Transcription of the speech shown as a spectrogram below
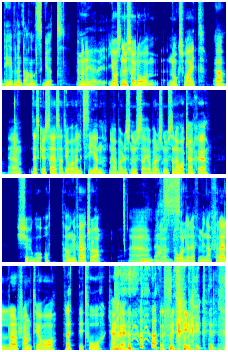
Det är väl inte alls gött. Jag, menar, jag, jag snusar ju då Nox White. Ja, Eh, Det ska ju sägas att jag var väldigt sen när jag började snusa. Jag började snusa när jag var kanske 28 ungefär tror jag. Eh, Mm, jag dolde det för mina föräldrar fram till jag var 32 kanske. 33. riktigt.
